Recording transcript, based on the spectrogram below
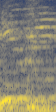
You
